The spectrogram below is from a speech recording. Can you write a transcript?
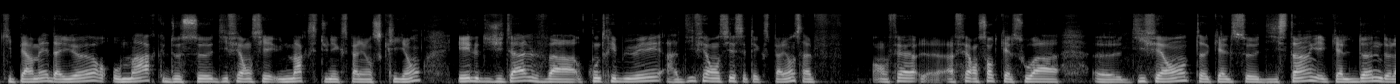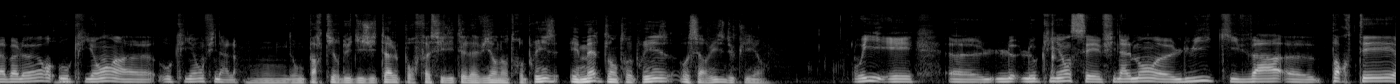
qui permet d'ailleurs aux marques de se différencier. Une marque, c'est une expérience client et le digital va contribuer à différencier cette expérience, à faire en sorte qu'elle soit euh, différente, qu'elle se distingue et qu'elle donne de la valeur au client, euh, au client final. Mmh, donc partir du digital pour faciliter la vie en entreprise et mettre l'entreprise au service du client. Oui, et euh, le, client, c'est finalement euh, lui qui va euh, porter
